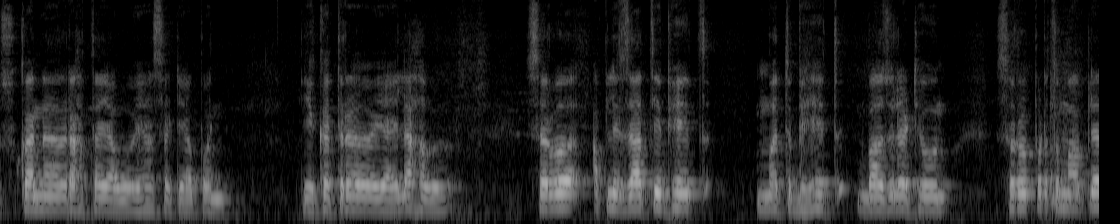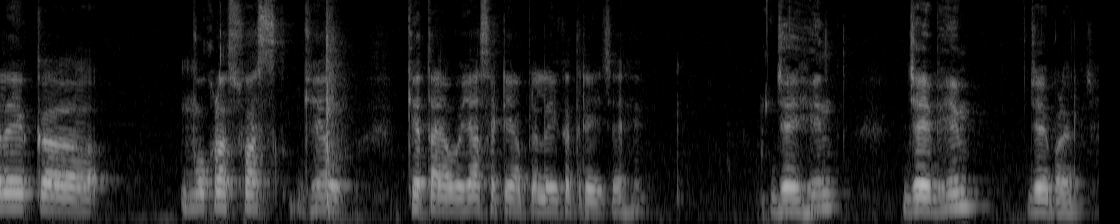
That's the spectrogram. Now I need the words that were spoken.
सुखानं राहता यावं ह्यासाठी आपण एकत्र यायला हवं. सर्व आपले जातीभेद मतभेद बाजूला ठेवून सर्वप्रथम आपल्याला एक मोकळा श्वास घ्याव घेता यावं यासाठी आपल्याला एकत्र यायचं आहे. जय हिंद जय भीम जय बळीराजा.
